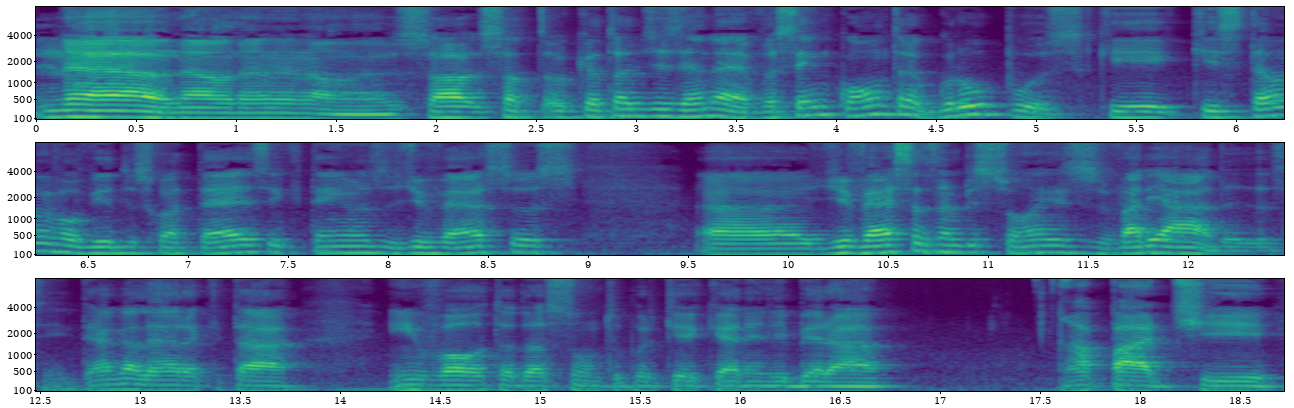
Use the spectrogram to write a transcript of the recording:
Não, não, não, não, não. Só, só, o que eu estou dizendo é: você encontra grupos que, que estão envolvidos com a tese que têm os diversos. Uh, diversas ambições variadas assim tem a galera que está em volta do assunto porque querem liberar a parte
